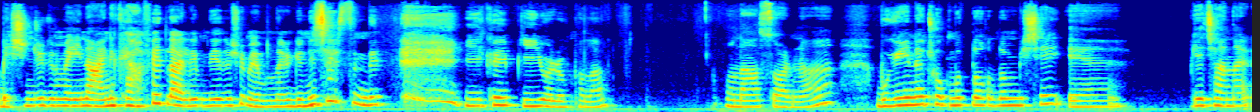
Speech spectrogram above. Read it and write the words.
beşinci gün ve yine aynı kıyafetlerleyim diye düşünmeyin. Bunları gün içerisinde yıkayıp giyiyorum falan. Ondan sonra bugün yine çok mutlu olduğum bir şey. Ee, geçenler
